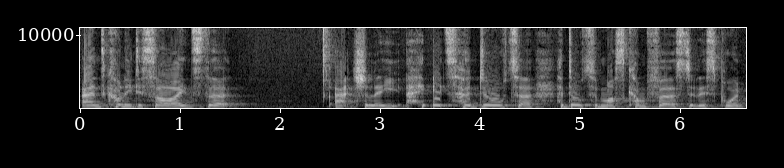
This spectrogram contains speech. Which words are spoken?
and Connie decides that actually it's her daughter her daughter must come first at this point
